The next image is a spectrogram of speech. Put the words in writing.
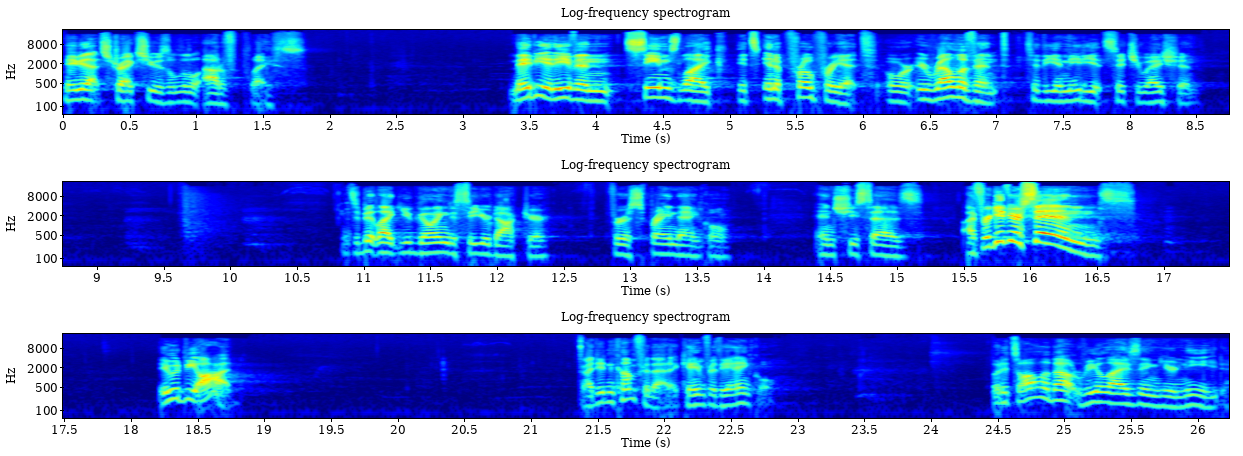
Maybe that strikes you as a little out of place. Maybe it even seems like it's inappropriate or irrelevant to the immediate situation. It's a bit like you going to see your doctor for a sprained ankle, and she says, I forgive your sins. It would be odd. I didn't come for that, I came for the ankle. But it's all about realizing your need.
